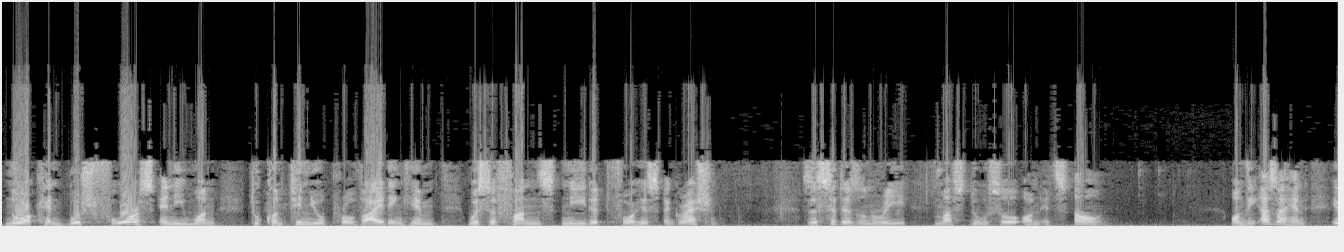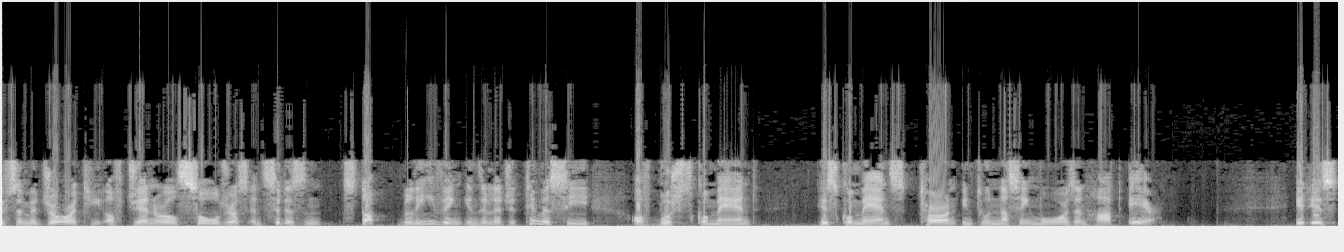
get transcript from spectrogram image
Nor can Bush force anyone to continue providing him with the funds needed for his aggression. The citizenry must do so on its own. On the other hand, if the majority of generals, soldiers, and citizens stop believing in the legitimacy of Bush's command, his commands turn into nothing more than hot air. It is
